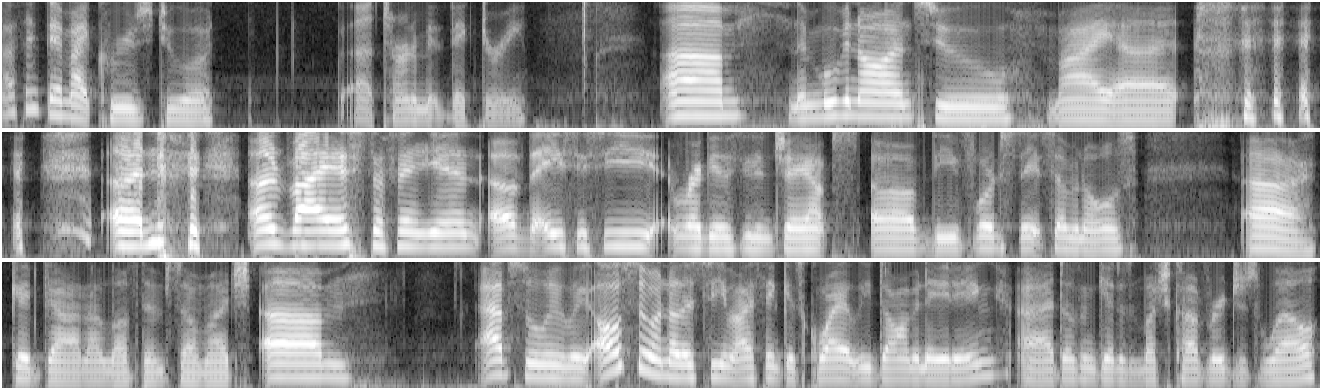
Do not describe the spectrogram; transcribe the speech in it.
I think they might cruise to a, a tournament victory. Um, then moving on to my uh, un- unbiased opinion of the ACC regular season champs of the Florida State Seminoles. Ah, good God, I love them so much. Um, absolutely. Also, another team I think is quietly dominating. Uh, doesn't get as much coverage as well.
